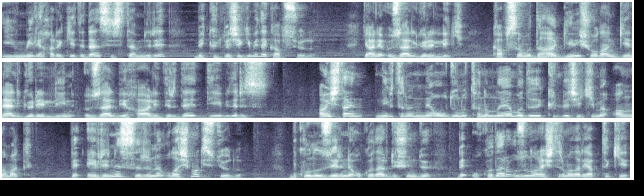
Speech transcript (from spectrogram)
ivmeli hareket eden sistemleri ve kütle çekimi de kapsıyordu. Yani özel görelilik kapsamı daha geniş olan genel göreliliğin özel bir halidir de diyebiliriz. Einstein, Newton'un ne olduğunu tanımlayamadığı kütle çekimi anlamak ve evrenin sırrına ulaşmak istiyordu. Bu konu üzerine o kadar düşündü ve o kadar uzun araştırmalar yaptı ki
